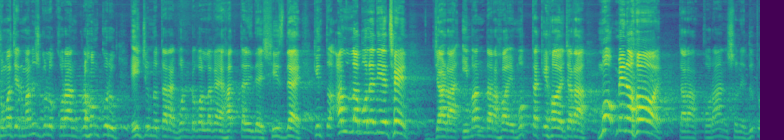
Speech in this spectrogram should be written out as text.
সমাজের মানুষগুলো কোরআন গ্রহণ করুক, এই জন্য তারা গন্ডগোল লাগায়, হাততালি দেয় শীষ দেয়। কিন্তু আল্লাহ বলে দিয়েছেন, যারা ইমানদার হয়, মোত্তাকি হয়, যারা মুমিন হয়, তারা কোরআন শুনে দুটো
